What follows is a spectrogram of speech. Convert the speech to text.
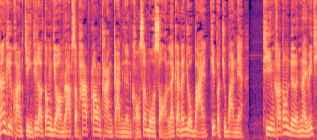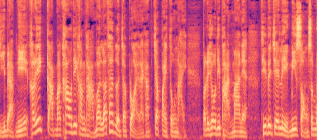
นั่นคือความจริงที่เราต้องยอมรับสภาพคล่องทางการเงินของสโมสร และก็นโยบายที่ปัจจุบันเนี่ย ทีมเขาต้องเดินในวิถีแบบนี้ คราวนี้กลับมาเข้าที่คำถามว่าแล้วถ้าเกิดจะปล่อยล่ะครับ จะไปตรงไหนปริโชคที่ผ่านมาเนี่ย ที่ในเจลีกมี 2สโม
